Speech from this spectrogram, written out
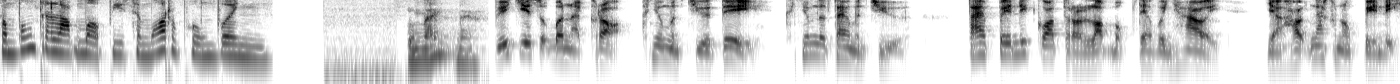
កំពុងត្រឡប់មកពីសមរភូមិវិញ nightmare វាជាសុបិនអាក្រក់ខ្ញុំមិនជឿទេខ្ញុំនៅតែមិនជឿតែពេលនេះគាត់ត្រឡប់មកផ្ទះវិញហើយយ៉ាងហោចណាស់ក្នុងពេលនេះ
